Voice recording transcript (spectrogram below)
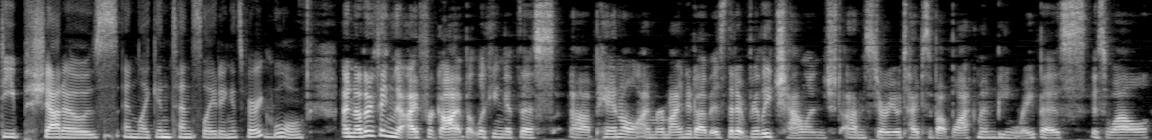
deep shadows and like intense lighting. It's very cool. Another thing that I forgot, but looking at this uh, panel, I'm reminded of is that it really challenged um, stereotypes about black men being rapists as well.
